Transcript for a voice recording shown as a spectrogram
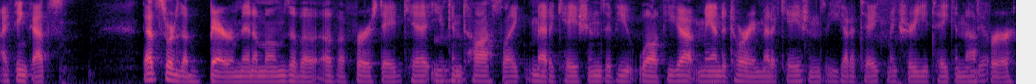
I think that's that's sort of the bare minimums of a of a first aid kit. You can toss like medications if you well if you got mandatory medications that you got to take, make sure you take enough Yep. for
